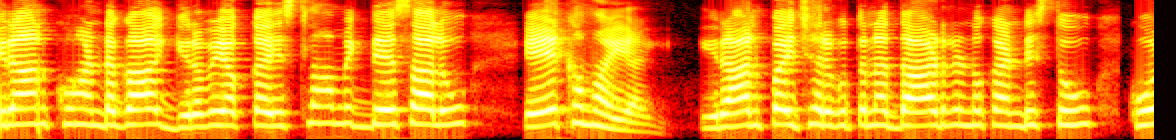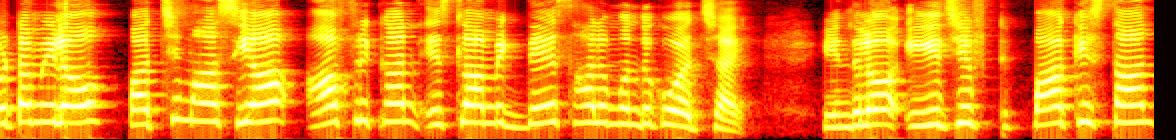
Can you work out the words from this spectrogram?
ఇరాన్కు అండగా ఇరవై ఒక్క ఇస్లామిక్ దేశాలు ఏకమయ్యాయి. ఇరాన్పై జరుగుతున్న దాడులను ఖండిస్తూ కూటమిలో పశ్చిమాసియా ఆఫ్రికన్ ఇస్లామిక్ దేశాలు ముందుకు వచ్చాయి. ఇందులో Egypt Pakistan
